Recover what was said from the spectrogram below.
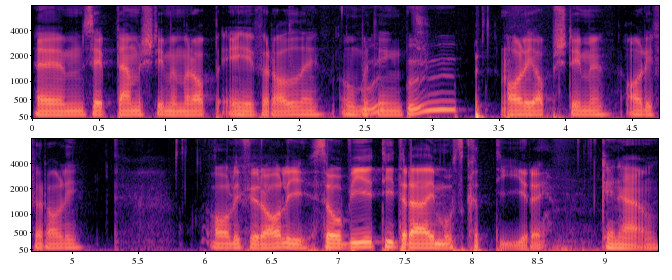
Ähm, September stimmen wir ab, Ehe für alle. Unbedingt. Wup, wup. Alle abstimmen, alle für alle. Alle für alle. So wie die drei Musketiere. Genau.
